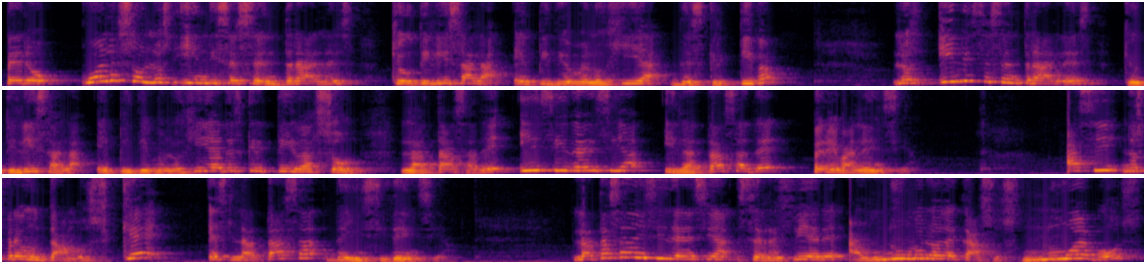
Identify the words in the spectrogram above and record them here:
Pero, ¿cuáles son los índices centrales que utiliza la epidemiología descriptiva? Los índices centrales que utiliza la epidemiología descriptiva son la tasa de incidencia y la tasa de prevalencia. Así nos preguntamos, ¿qué es la tasa de incidencia? La tasa de incidencia se refiere al número de casos nuevos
